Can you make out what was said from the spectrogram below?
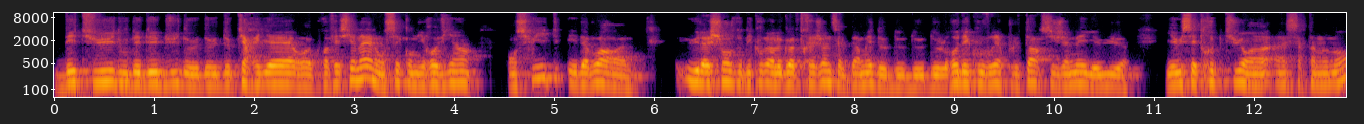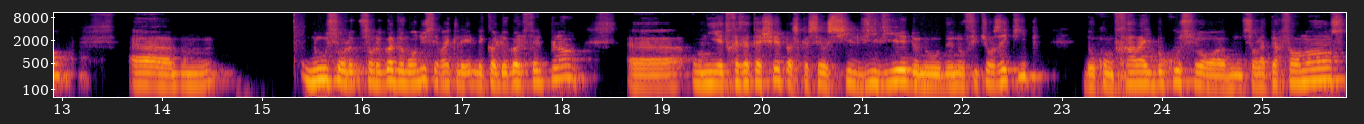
d'études ou des débuts de, de, de, carrière professionnelle. On sait qu'on y revient ensuite et d'avoir euh, eu la chance de découvrir le golf très jeune, ça le permet de, de, le redécouvrir plus tard si jamais il y a eu, il y a eu cette rupture à, un certain moment. Nous, sur le, sur le golf de Mondu, c'est vrai que l'école de golf fait le plein. Euh, on y est très attaché parce que c'est aussi le vivier de nos, de nos futures équipes. Donc, on travaille beaucoup sur, euh, sur la performance.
